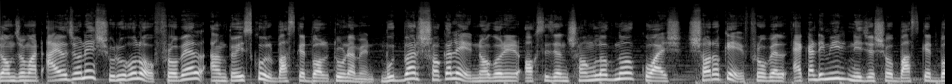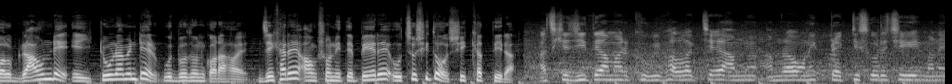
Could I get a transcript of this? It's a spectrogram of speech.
জমজমাট আয়োজনে শুরু হলো ফ্রোবেল আন্তঃ স্কুল বাস্কেটবল টুর্নামেন্ট। বুধবার সকালে নগরীর অক্সিজেন সংলগ্ন কোয়াইশ সড়কে ফ্রোবেল একাডেমির নিজস্ব বাস্কেটবল গ্রাউন্ডে এই টুর্নামেন্টের উদ্বোধন করা হয় যেখানে অংশ নিতে পেরে উচ্ছ্বসিত শিক্ষার্থীরা। আজকে জিতে আমার খুবই ভালো লাগছে। আমরা অনেক প্র্যাকটিস করেছি মানে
